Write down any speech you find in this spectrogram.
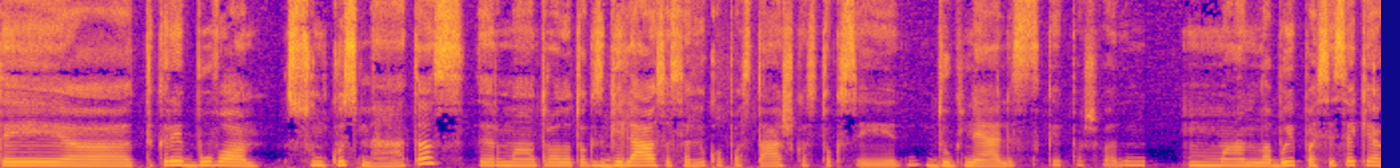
Tai uh, tikrai buvo sunkus metas ir man atrodo toks giliausias savikopos taškas, toksai dugnelis, kaip aš vadinu man labai pasisekė,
